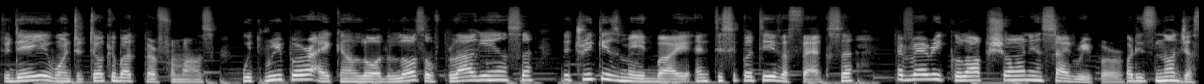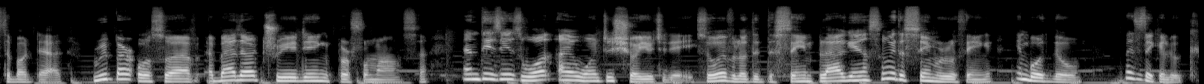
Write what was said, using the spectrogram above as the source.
Today I want to talk about performance. With Reaper I can load lots of plugins, the trick is made by anticipative effects, a very cool option inside Reaper. But it's not just about that. Reaper also have a better threading performance. And this is what I want to show you today. So I've loaded the same plugins with the same routing in both though. Let's take a look.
